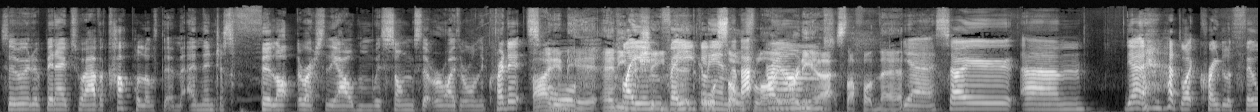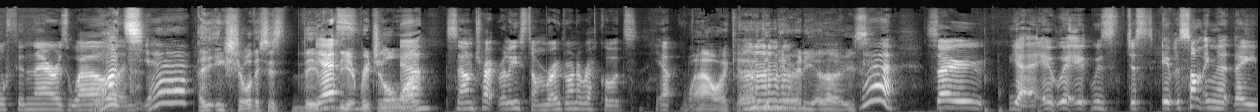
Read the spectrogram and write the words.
So they would have been able to have a couple of them and then just fill up the rest of the album with songs that were either on the credits I or didn't hear any playing Machine Head vaguely in the background. or any of that stuff on there. Yeah, so um yeah, it had like Cradle of Filth in there as well. What? And, yeah. Are you sure this is the Yes. the original Yeah. one? Soundtrack released on Roadrunner Records. Yep. Wow. Okay, I didn't hear any of those. Yeah. So yeah, it it was just it was something that they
